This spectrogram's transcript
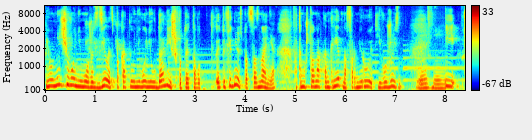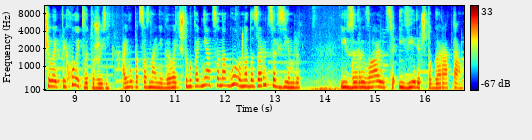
и он ничего не может сделать, пока ты у него не удалишь вот, это вот эту фигню из подсознания, потому что она конкретно формирует его жизнь. Угу. И человек приходит в эту жизнь, а его подсознание говорит, чтобы подняться на гору, надо зарыться в землю и зарываются и верят, что гора там.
